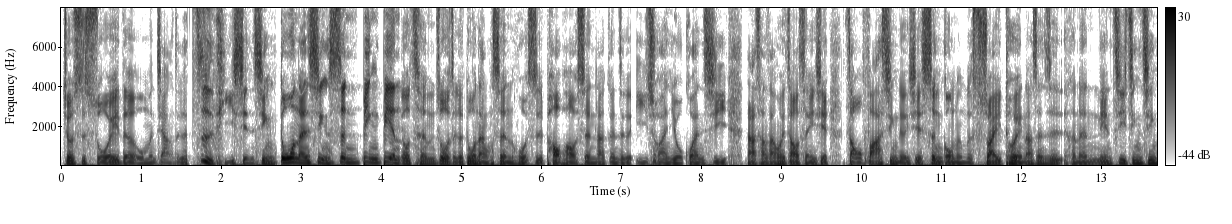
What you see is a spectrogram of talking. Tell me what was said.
就是。所谓的我们讲这个自体显性多囊性肾病变，又称作这个多囊肾或是泡泡肾，那跟这个遗传有关系，那常常会造成一些早发性的一些肾功能的衰退，那甚至可能年纪轻轻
